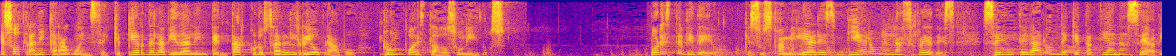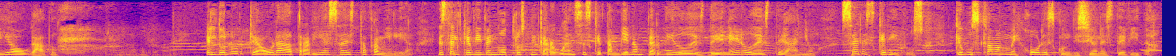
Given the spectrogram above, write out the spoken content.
es otra nicaragüense que pierde la vida al intentar cruzar el río Bravo rumbo a Estados Unidos. Por este video, que sus familiares vieron en las redes, se enteraron de que Tatiana se había ahogado. El dolor que ahora atraviesa esta familia es el que viven otros nicaragüenses que también han perdido desde enero de este año seres queridos que buscaban mejores condiciones de vida.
